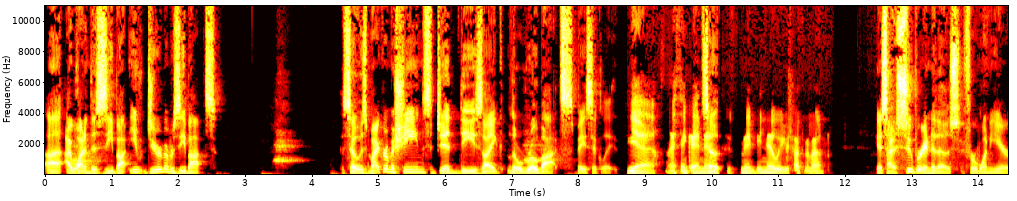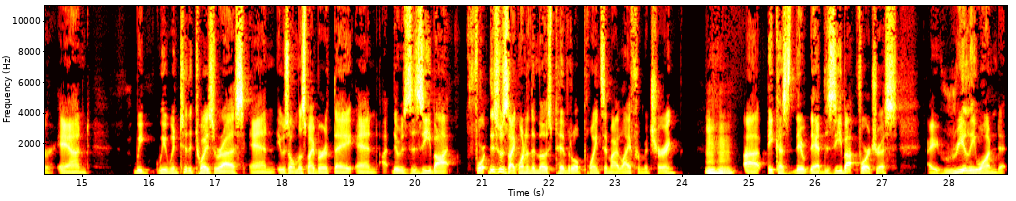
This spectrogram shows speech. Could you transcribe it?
uh, I wanted the Z-Bot. You, do you remember Z-Bots? So it was Micro Machines did these like little robots, basically. Yeah, I think I know. So- maybe know what you're talking about. Yes, I was super into those for one year, and we we went to the Toys R Us, and it was almost my birthday, and there was the Z-Bot. For this was like one of the most pivotal points in my life for maturing. Mm-hmm. uh, because they, they had the Zbot Fortress. I really wanted it,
